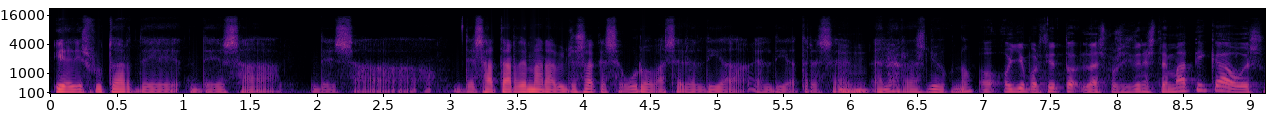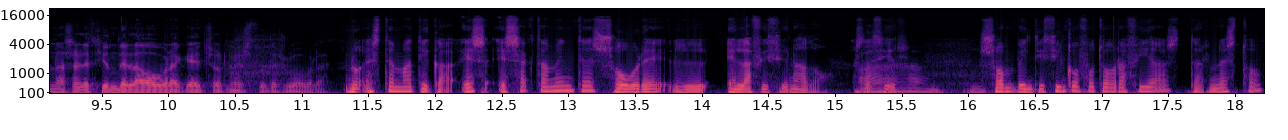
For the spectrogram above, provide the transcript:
y de disfrutar de, de esa, de, esa, de esa tarde maravillosa que seguro va a ser el día, el día 3 en, en Lluch, ¿no? O- Oye, por cierto, ¿la exposición es temática o es una selección de la obra que ha hecho Ernesto, de su obra? No, es temática, es exactamente sobre el, el aficionado. Es decir, Ah, son 25 fotografías de Ernesto.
